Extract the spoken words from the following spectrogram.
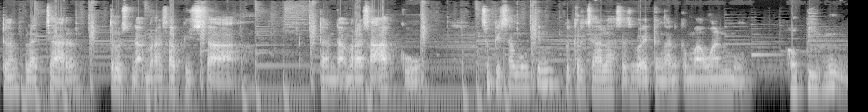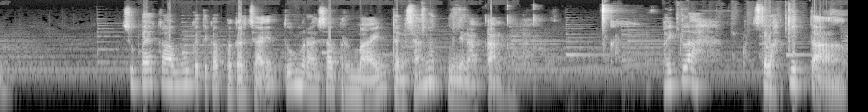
Dengan belajar, terus tidak merasa bisa dan tidak merasa aku, sebisa mungkin bekerjalah sesuai dengan kemauanmu, hobimu, supaya kamu ketika bekerja itu merasa bermain dan sangat menyenangkan. Baiklah, setelah kita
